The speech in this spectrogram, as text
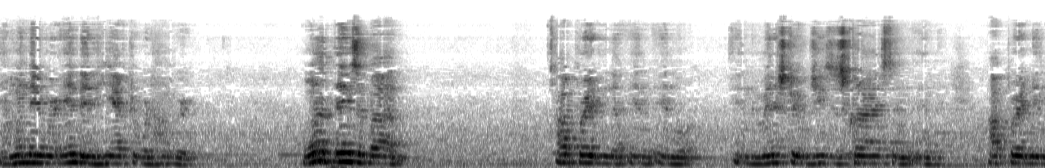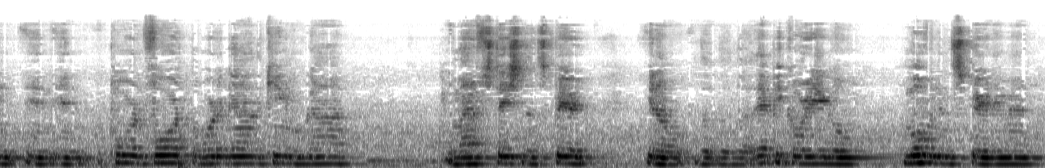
And when they were ended, he afterward hungered. One of the things about operating in, in, in, the, in the ministry of Jesus Christ and, and operating in, in, in, pouring forth the Word of God, the kingdom of God, the manifestation of the Spirit, you know, the, the, the epichoregeo, moving in the Spirit, amen.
